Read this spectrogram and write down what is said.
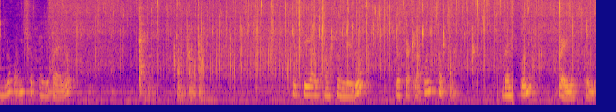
ఇందులో కొంచెం ఎల్లిపాయలు. చేయాల్సిన అవసరం లేదు. జస్ట్ అట్లా కొంచెం దంచుకొని ఫ్రై చేసుకోండి.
